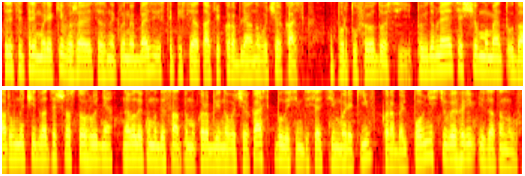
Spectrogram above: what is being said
33 моряки вважаються зниклими безвісти після атаки корабля Новочеркаськ. У порту Феодосії повідомляється, що в момент удару вночі 26 грудня на великому десантному кораблі Новочеркаськ були 77 моряків. Корабель повністю вигорів і затонув.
